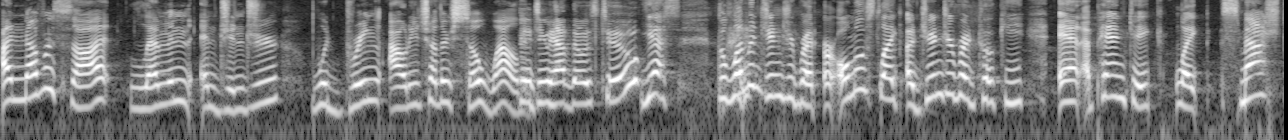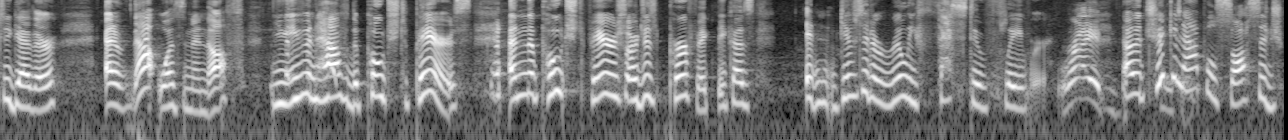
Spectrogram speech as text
I never thought lemon and ginger would bring out each other so well. Did you have those too? Yes. The lemon gingerbread are almost like a gingerbread cookie and a pancake like smashed together. And if that wasn't enough, you even have the poached pears. And the poached pears are just perfect because it gives it a really festive flavor. Right. Now the chicken apple sausage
